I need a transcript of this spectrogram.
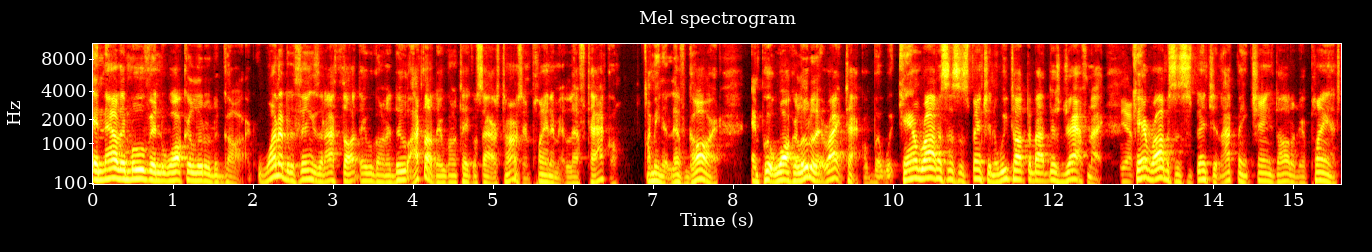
And now they're moving Walker Little to guard. One of the things that I thought they were going to do, I thought they were going to take O'Cyrus Torrence and plant him at left tackle. I mean, at left guard, and put Walker Little at right tackle. But with Cam Robinson's suspension, and we talked about this draft night, Yep. Cam Robinson's suspension, I think, changed all of their plans.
